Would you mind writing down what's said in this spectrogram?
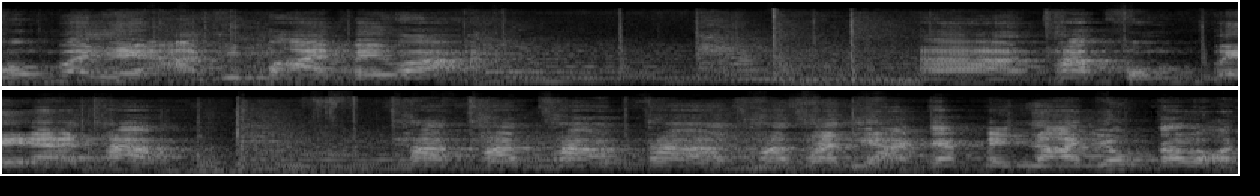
ผมไม่ได้อธิบายไปว่า อ่าถ้าผมไปนอ่าถ้าถ้าถ้าถ้าถ้าถ้าท่านอยากจะเป็นนายกตลอด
